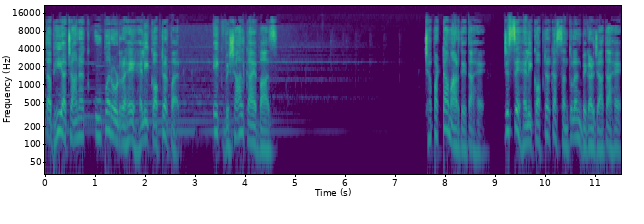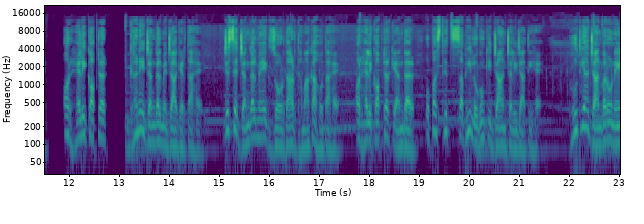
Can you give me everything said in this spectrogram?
तभी अचानक ऊपर उड़ रहे हेलीकॉप्टर पर एक विशाल कायबाज झपट्टा मार देता है, जिससे हेलीकॉप्टर का संतुलन बिगड़ जाता है और हेलीकॉप्टर घने जंगल में जा गिरता है, जिससे जंगल में एक जोरदार धमाका होता है और हेलीकॉप्टर के अंदर उपस्थित सभी लोगों की जान चली जाती है। भूतिया जानवरों ने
